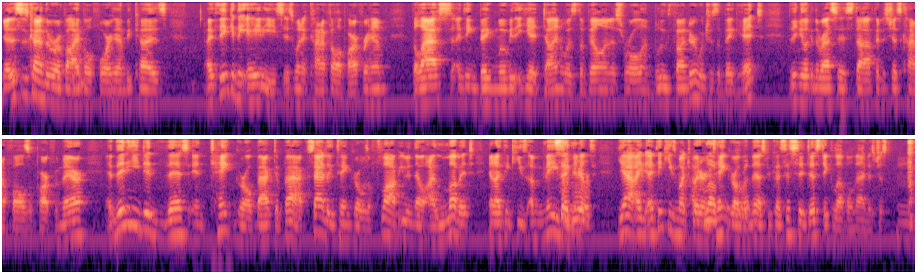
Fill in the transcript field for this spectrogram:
Yeah, this is kind of the revival for him because I think in the 80s is when it kind of fell apart for him. The last, I think, big movie that he had done was the villainous role in Blue Thunder, which was a big hit. But then you look at the rest of his stuff, and it just kind of falls apart from there. And then he did this in Tank Girl back to back. Sadly, Tank Girl was a flop, even though I love it, and I think he's amazing Same in here. it. Yeah, I, I think he's much better in Tank Girl. than this because his sadistic level in that is just mm,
